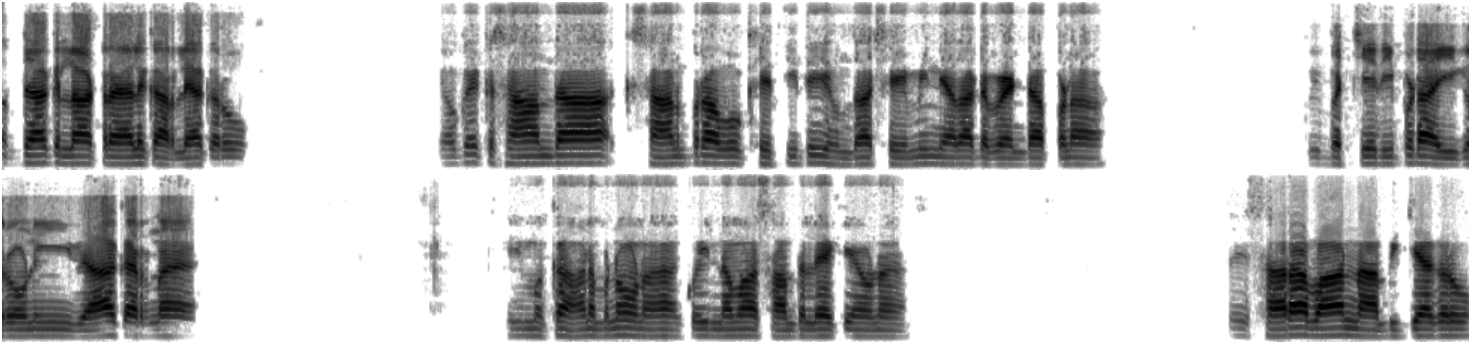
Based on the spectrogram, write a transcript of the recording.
ਅੱਧਾ ਕਿੱਲਾ ਟਰਾਇਲ ਕਰ ਲਿਆ ਕਰੋ। ਕਿਉਂਕਿ ਕਿਸਾਨ ਦਾ, ਕਿਸਾਨ ਭਰਾਵੋ, ਖੇਤੀ ਤੇ ਹੀ ਹੁੰਦਾ। 6 ਮਹੀਨਿਆਂ ਦਾ ਡਿਪੈਂਡ ਆਪਣਾ। ਕੋਈ ਬੱਚੇ ਦੀ ਪੜ੍ਹਾਈ ਕਰਾਉਣੀ, ਵਿਆਹ ਕਰਨਾ ਕੋਈ ਮਕਾਨ ਬਣਾਉਣਾ, ਕੋਈ ਨਵਾਂ ਸੰਦ ਲੈ ਕੇ ਆਉਣਾ। ਤੇ ਸਾਰਾ ਵਾਹਣ ਨਾ ਬੀਜਿਆ ਕਰੋ।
